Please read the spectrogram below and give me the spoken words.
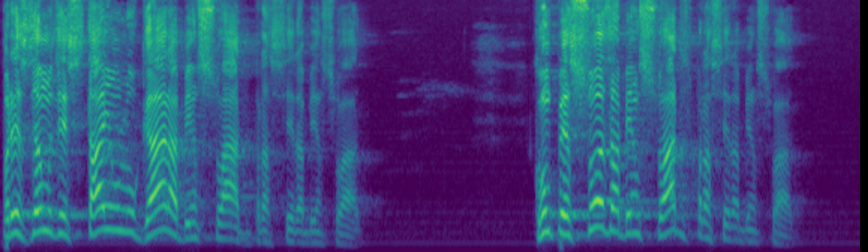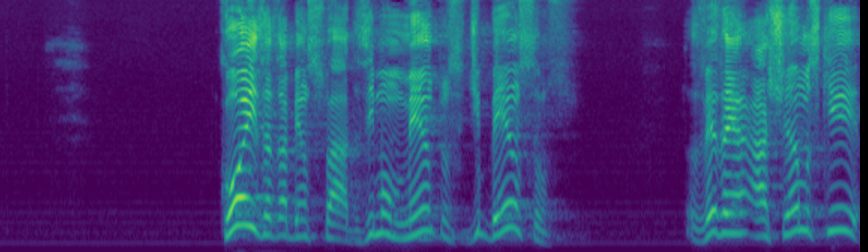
precisamos estar em um lugar abençoado para ser abençoado, com pessoas abençoadas para ser abençoado coisas abençoadas e momentos de bênçãos. Às vezes achamos que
